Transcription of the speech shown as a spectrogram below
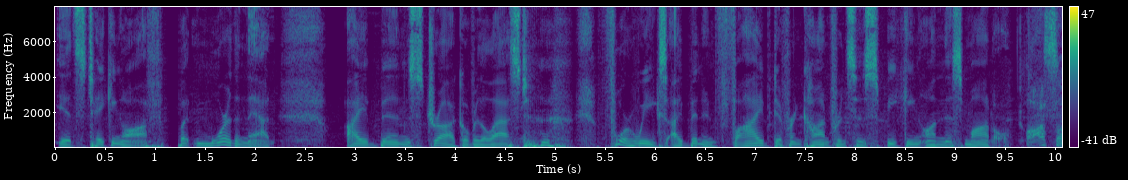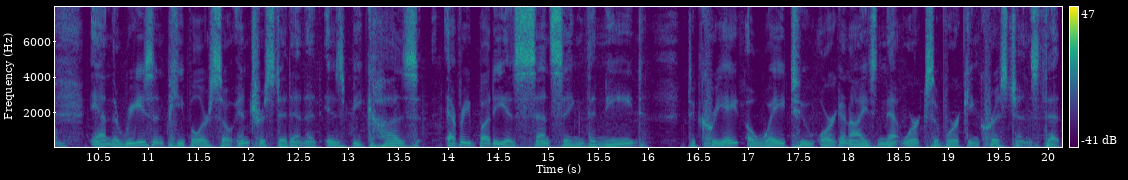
It's taking off, but more than that, I've been struck over the last four weeks. I've been in five different conferences speaking on this model. Awesome. And the reason people are so interested in it is because everybody is sensing the need to create a way to organize networks of working Christians that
